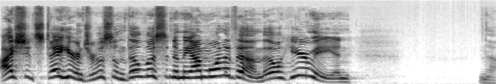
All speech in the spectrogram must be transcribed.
I should stay here in Jerusalem. They'll listen to me. I'm one of them. They'll hear me. And no.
